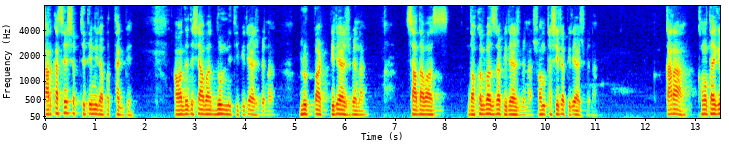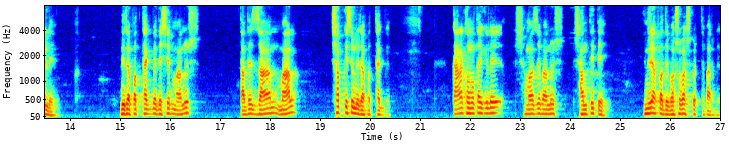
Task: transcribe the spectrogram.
কার কাছে সবচেয়ে নিরাপদ থাকবে? আমাদের দেশে আবার দুর্নীতি ফিরে আসবে না, লুটপাট ফিরে আসবে না সাদাবাজ দখলবাজরা ফিরে আসবে না, সন্ত্রাসীরা ফিরে আসবে না। কারা ক্ষমতায় গেলে নিরাপদ থাকবে দেশের মানুষ, তাদের যান মাল সব কিছু নিরাপদ থাকবে। কারা ক্ষমতায় গেলে সমাজে মানুষ শান্তিতে, নিরাপদে বসবাস করতে পারবে,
